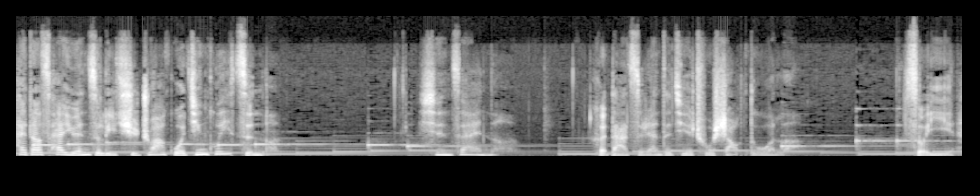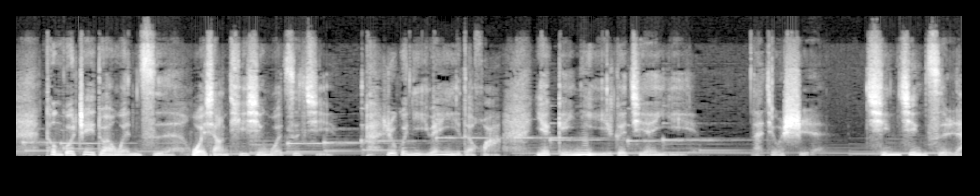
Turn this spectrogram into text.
还到菜园子里去抓过金龟子呢。现在呢，和大自然的接触少多了。所以，通过这段文字，我想提醒我自己：如果你愿意的话，也给你一个建议，那就是亲近自然，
